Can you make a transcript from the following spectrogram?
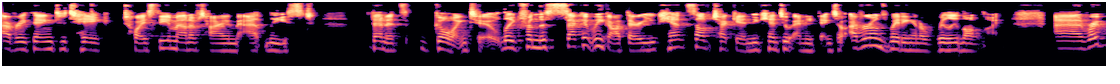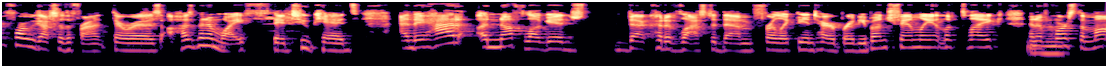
everything to take twice the amount of time at least than it's going to. Like from the second we got there, you can't self check in, you can't do anything. So everyone's waiting in a really long line. And right before we got to the front, there was a husband and wife, they had two kids, and they had enough luggage that could have lasted them for like the entire Brady Bunch family, it looked like. And mm-hmm. of course, the mom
